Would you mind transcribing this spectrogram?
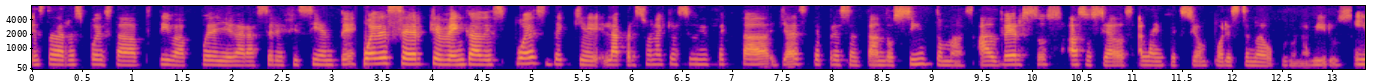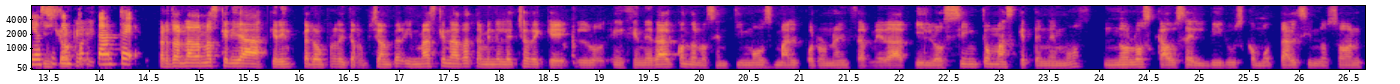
esta respuesta adaptativa puede llegar a ser eficiente, puede ser que venga después de que la persona que ha sido infectada ya esté presentando síntomas adversos asociados a la infección por este nuevo coronavirus. Y eso es importante. perdón, nada más quería, perdón por la interrupción, pero y más que nada también el hecho de que en general cuando nos sentimos mal por una enfermedad y los síntomas que tenemos no los causa el virus como tal, sino son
